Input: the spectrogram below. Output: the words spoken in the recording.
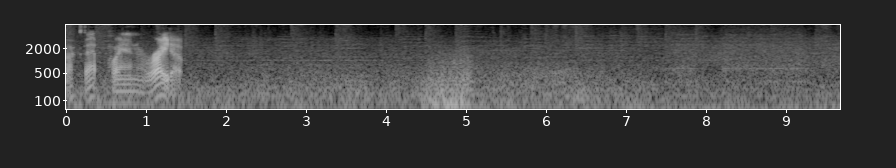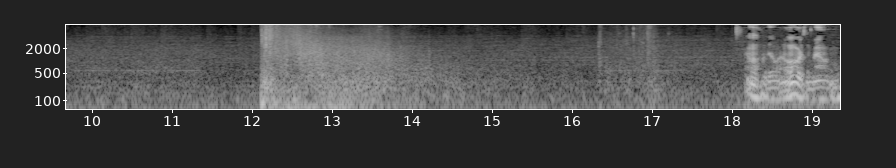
Fuck that plan right up. Oh, they went over the mountain.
